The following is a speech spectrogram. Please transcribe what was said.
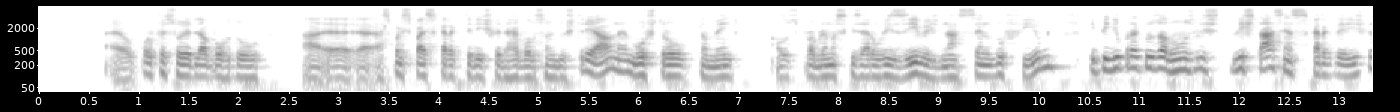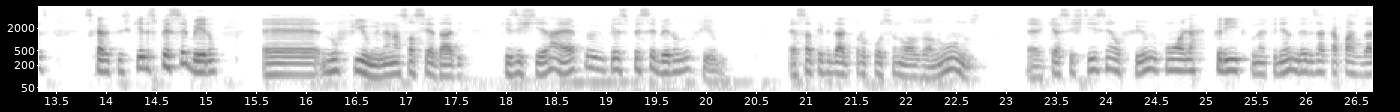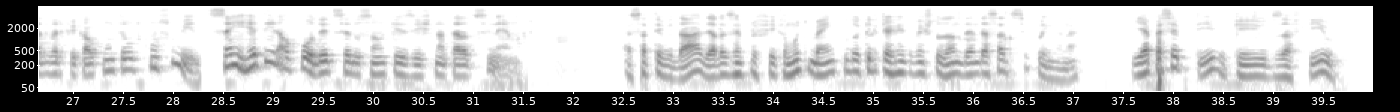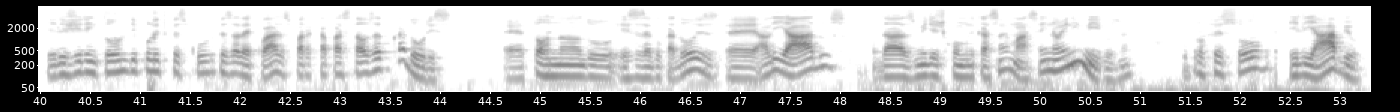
É, o professor ele abordou a, a, é, as principais características da Revolução Industrial, né? mostrou também os problemas que eram visíveis na cena do filme e pediu para que os alunos listassem essas características, as características que eles perceberam é, no filme, né, na sociedade que existia na época e o que eles perceberam no filme. Essa atividade proporcionou aos alunos é, que assistissem ao filme com um olhar crítico, né, criando neles a capacidade de verificar o conteúdo consumido, sem retirar o poder de sedução que existe na tela do cinema. Essa atividade ela exemplifica muito bem tudo aquilo que a gente vem estudando dentro dessa disciplina, né? E é perceptível que o desafio ele gira em torno de políticas públicas adequadas para capacitar os educadores, é, tornando esses educadores é, aliados das mídias de comunicação em massa e não inimigos. Né? O professor, ele hábil,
